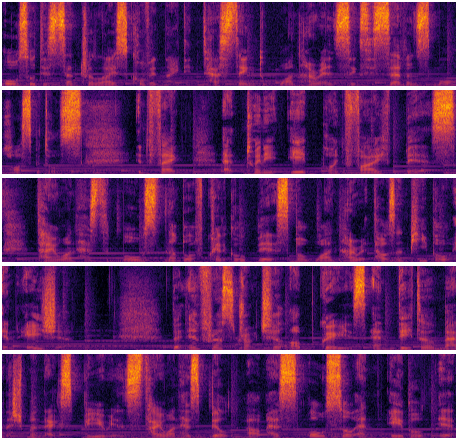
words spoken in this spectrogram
also decentralized COVID 19 testing to 167 small hospitals. In fact, at 28.5 beds, Taiwan has the most number of critical beds per 100,000 people in Asia. The infrastructure upgrades and data management experience Taiwan has built up has also enabled it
